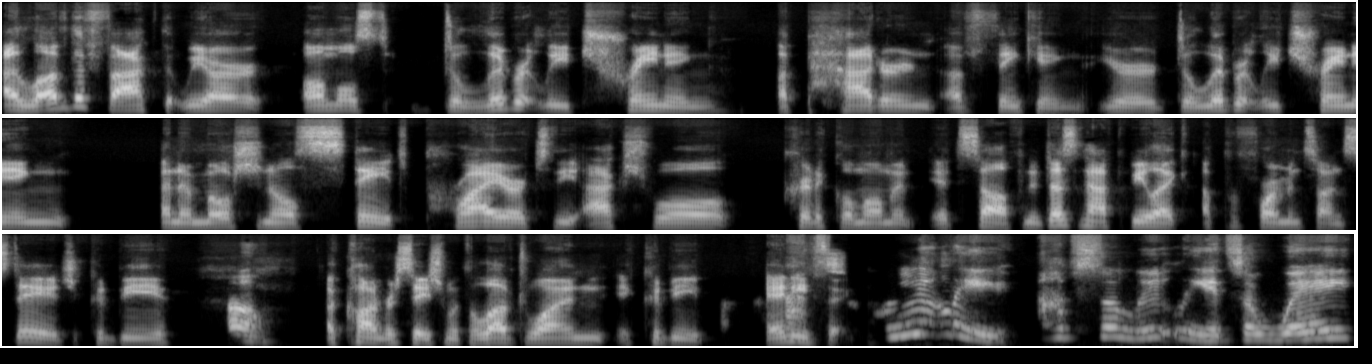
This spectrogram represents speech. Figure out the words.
I love the fact that we are almost deliberately training a pattern of thinking. You're deliberately training an emotional state prior to the actual critical moment itself. And it doesn't have to be like a performance on stage. It could be oh a conversation with a loved one. It could be anything. Absolutely. Absolutely. It's a way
